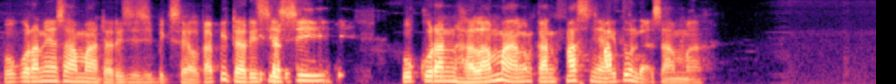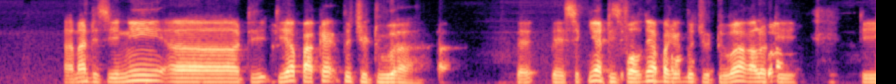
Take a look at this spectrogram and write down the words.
Ukurannya sama dari sisi piksel, tapi dari sisi ukuran halaman kanvasnya itu tidak sama. Karena di sini uh, di, dia pakai 72. Basicnya defaultnya pakai 72, kalau di di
